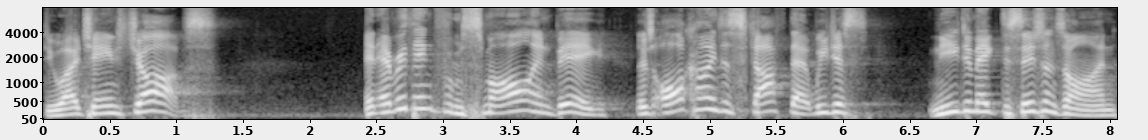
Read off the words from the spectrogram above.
Do I change jobs? And everything from small and big, there's all kinds of stuff that we just need to make decisions on,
